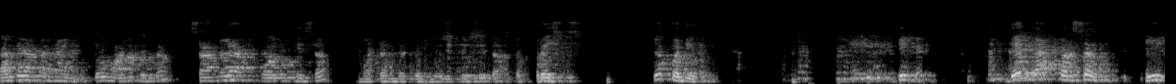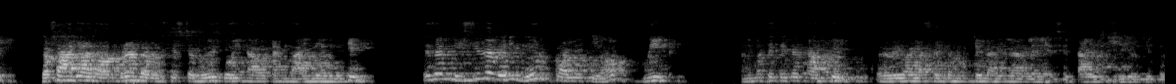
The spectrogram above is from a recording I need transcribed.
कारण ते आता नाही तो माणूस एकदम चांगल्या क्वालिटीचं मटन देतो लुसलुसीत असतं फ्रेश किंवा पनीर. ठीक आहे. Then that person he the father और ब्रदर और sister who is going out and buying everything is a this is a very good quality of meat आणि मग ते तिथे थांबतील रविवार असेल तर मोठी लाईन लागलेली असेल काळीची शिजवली तो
